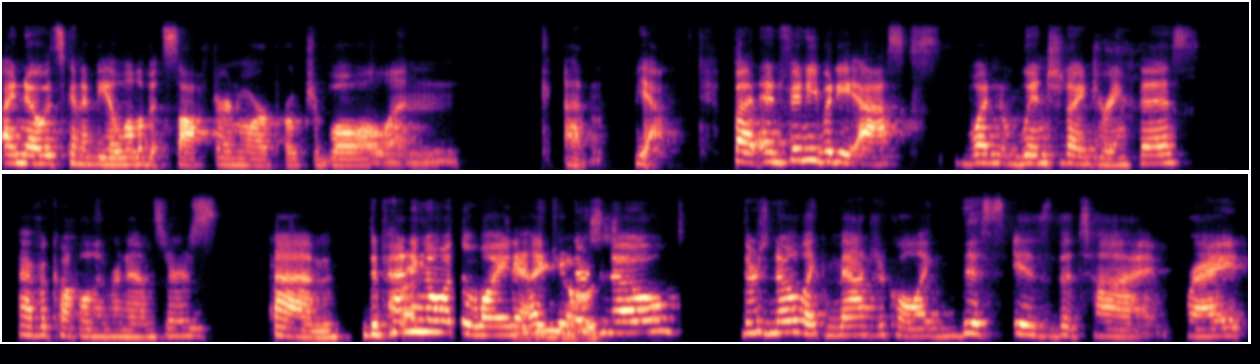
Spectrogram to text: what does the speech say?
I know it's going to be a little bit softer and more approachable, and um, yeah. But and if anybody asks when when should I drink this, I have a couple different answers. Um, depending right. on what the wine is, like there's no there's no like magical like this is the time, right?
